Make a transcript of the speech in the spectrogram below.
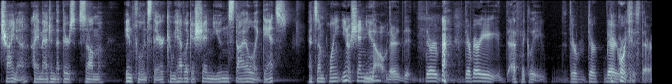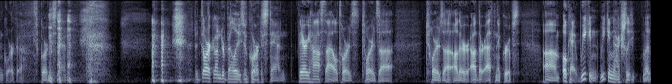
China, I imagine that there's some influence there. Could we have like a Shen Yun style like dance at some point? You know, Shen Yun. No, they're they're they're very ethnically they're they're very They're racist there in Gorka, It's Gorkistan. the dark underbellies of Gorkistan, very hostile towards towards uh towards uh, other other ethnic groups. Um, okay, we can we can actually let,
